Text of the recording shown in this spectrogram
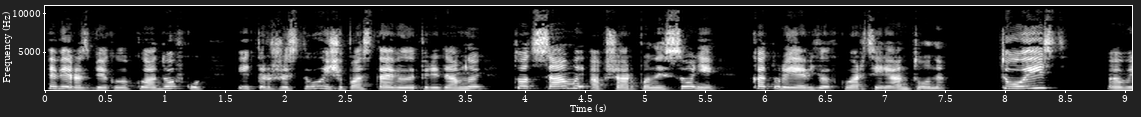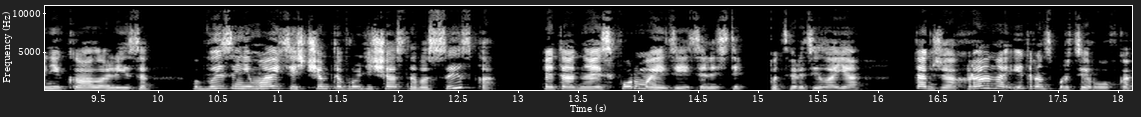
Вера сбегала в кладовку и торжествующе поставила передо мной тот самый обшарпанный Соней, который я видел в квартире Антона. «То есть?» – вникала Лиза. «Вы занимаетесь чем-то вроде частного сыска?» «Это одна из форм моей деятельности», – подтвердила я. «Также охрана и транспортировка.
